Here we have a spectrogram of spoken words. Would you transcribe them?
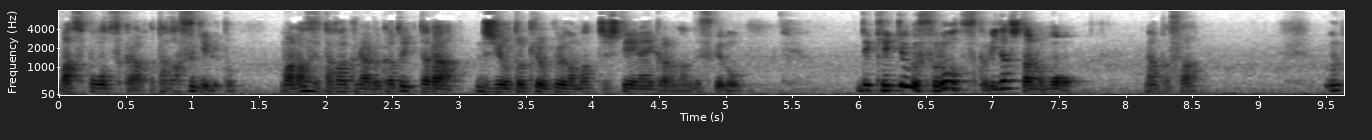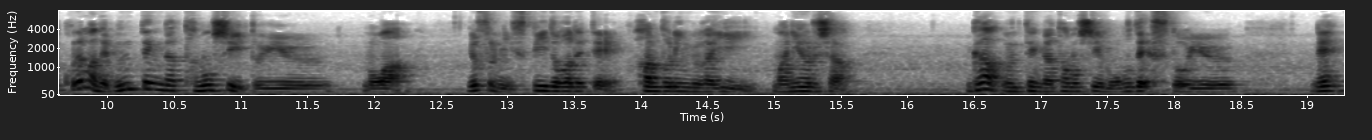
まあ、スポーツカーが高すぎると、まあ、なぜ高くなるかといったら需要と供給がマッチしていないからなんですけど。で結局それを作り出したのもなんかさこれまで運転が楽しいというのは要するにスピードが出てハンドリングがいいマニュアル車が運転が楽しいものですというね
